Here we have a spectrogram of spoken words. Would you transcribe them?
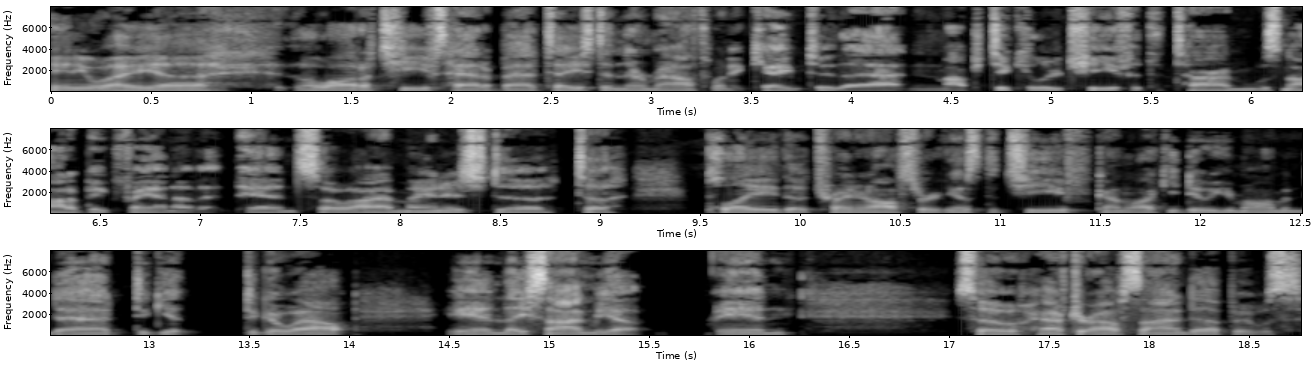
anyway, uh, a lot of chiefs had a bad taste in their mouth when it came to that, and my particular chief at the time was not a big fan of it. And so I managed to to play the training officer against the chief, kind of like you do your mom and dad, to get to go out, and they signed me up. And so after I signed up, it was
